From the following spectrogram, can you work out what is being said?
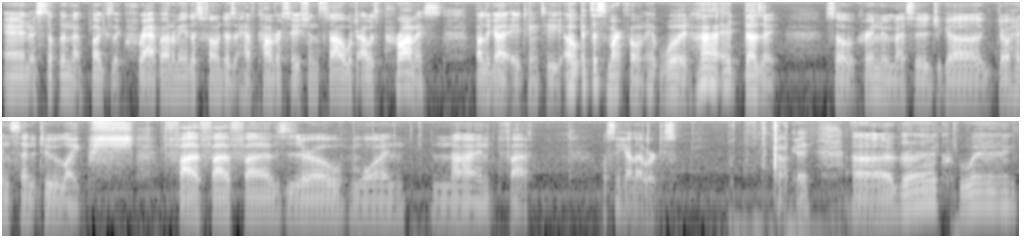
And something that bugs the crap out of me, this phone doesn't have conversation style, which I was promised by the guy at AT&T. Oh, it's a smartphone. It would. It doesn't. So, create a new message. Uh, go ahead and send it to, like, psh, 55501955. We'll see how that works. Okay. Uh, the quick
